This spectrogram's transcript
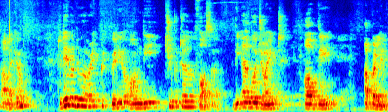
Assalamualaikum. Today we'll do a very quick video on the cubital fossa, the elbow joint of the upper limb.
